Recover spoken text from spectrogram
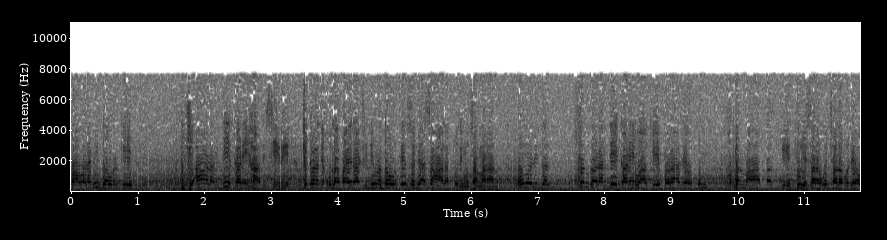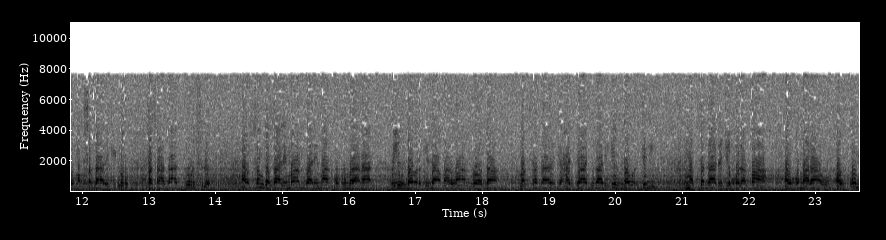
په اولني دور کې چې اړندې کڼې حادثې وې چې کله د خلفای راشدینو دور تېر سو بیا څه حالت و د مسلمانانو هم ولیدل څنګه ړندې کڼې واقعې په راغلې او کوم خپل محافظ کې تورې سره وچلولې او مقصد دا چې یو فسادات جوړ شول او څنګه ظالمان ظالمان حکمرانان په یک دور کې دا مروان دو دا مقصد دا چې حجاج دا د یک دور څه دي مقصد دا چې خلفا او عمراو او کوم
